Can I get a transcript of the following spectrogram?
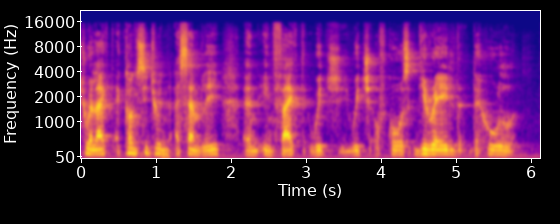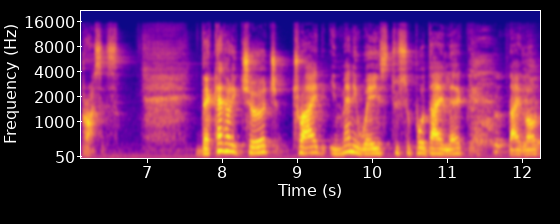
to elect a constituent assembly, and in fact, which, which of course derailed the whole process. The Catholic Church tried in many ways to support dialogue, dialogue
